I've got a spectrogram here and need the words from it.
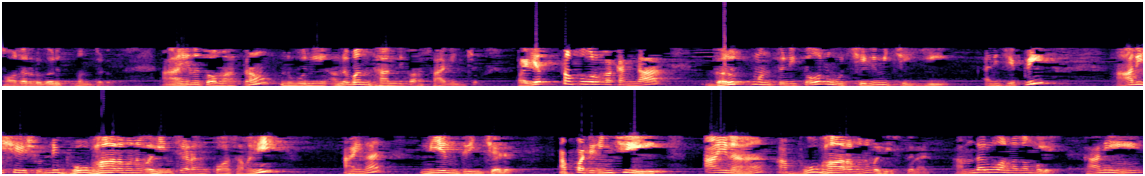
సోదరుడు గరుత్మంతుడు. ఆయనతో మాత్రం నువ్వు నీ అనుబంధాన్ని కొనసాగించు. ప్రయత్నపూర్వకంగా గరుత్మంతునితో నువ్వు చెలిమి చెయ్యి అని చెప్పి ఆదిశేషుణ్ణి భూభారమును వహించడం కోసమని ఆయన నియంత్రించాడు. అప్పటి నుంచి ఆయన ఆ భూభారమును వహిస్తున్నాడు. అందరూ అన్నదమ్ములే. కానీ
